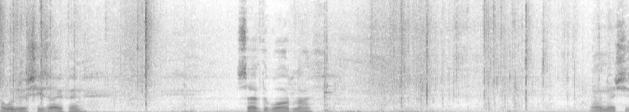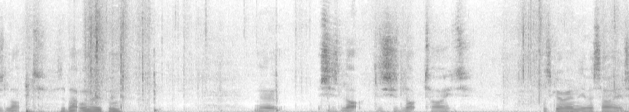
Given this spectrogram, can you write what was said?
I wonder if she's open. Save the wildlife. Oh no, she's locked. Is the back one open? No, she's locked. She's locked tight. Let's go around the other side.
